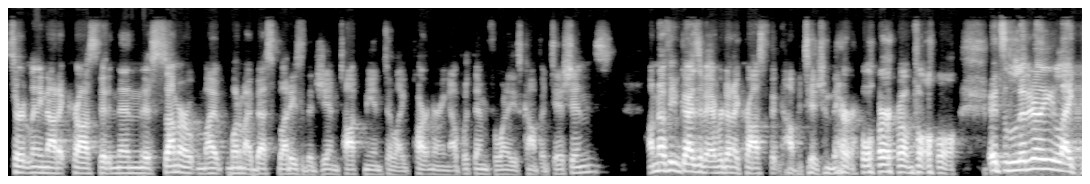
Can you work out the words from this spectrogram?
Certainly not at CrossFit. And then this summer, my, one of my best buddies at the gym talked me into like partnering up with them for one of these competitions. I don't know if you guys have ever done a CrossFit competition. They're horrible. It's literally like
